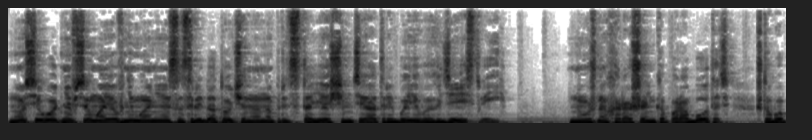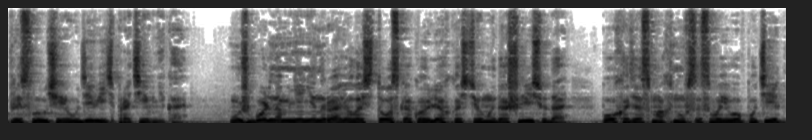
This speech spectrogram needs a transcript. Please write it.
Но сегодня все мое внимание сосредоточено на предстоящем театре боевых действий. Нужно хорошенько поработать, чтобы при случае удивить противника. Уж больно мне не нравилось то, с какой легкостью мы дошли сюда – походя смахнув со своего пути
